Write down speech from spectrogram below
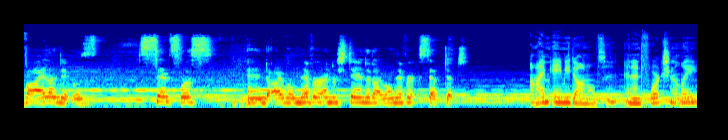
violent, it was senseless, and I will never understand it. I will never accept it. I'm Amy Donaldson, and unfortunately,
